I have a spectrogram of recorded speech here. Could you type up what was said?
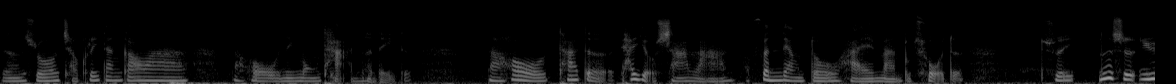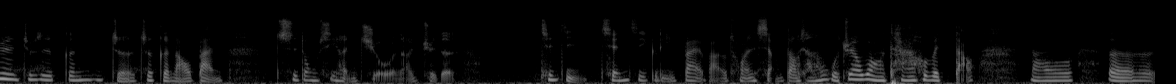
比方说巧克力蛋糕啊，然后柠檬塔那类的。然后它的它有沙拉，分量都还蛮不错的，所以那是因为就是跟着这个老板吃东西很久，然后觉得前几前几个礼拜吧，突然想到，想说我居然忘了他会不会倒，然后呃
